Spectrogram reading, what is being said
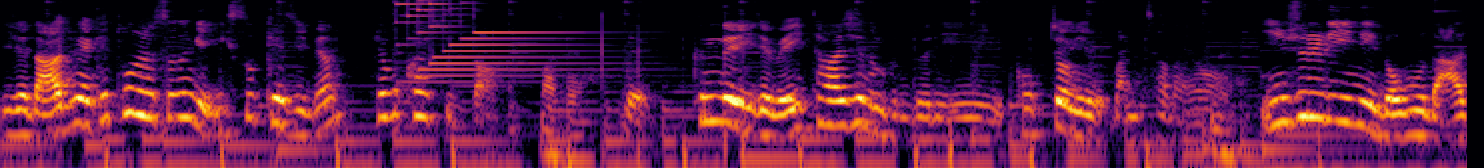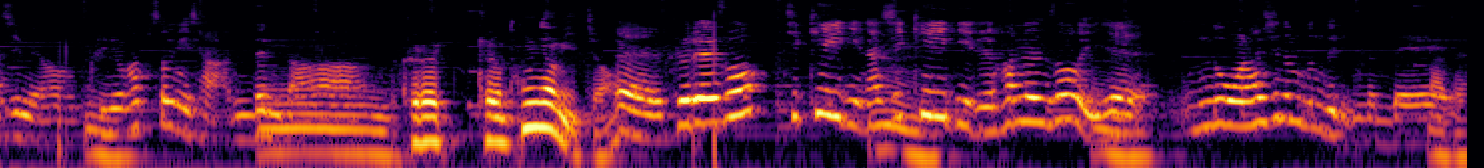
이제 나중에 케톤을 쓰는 게 익숙해지면 회복할 수 있다. 맞아요. 네. 근데 이제 웨이트 하시는 분들이 걱정이 많잖아요. 네. 인슐린이 너무 낮으면 근육 합성이 잘 안 된다. 음, 그런 그런 통념이 있죠. 네, 그래서 TKD나 음. CKD를 하면서 이제 운동을 하시는 분들이 있는데 맞아요.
